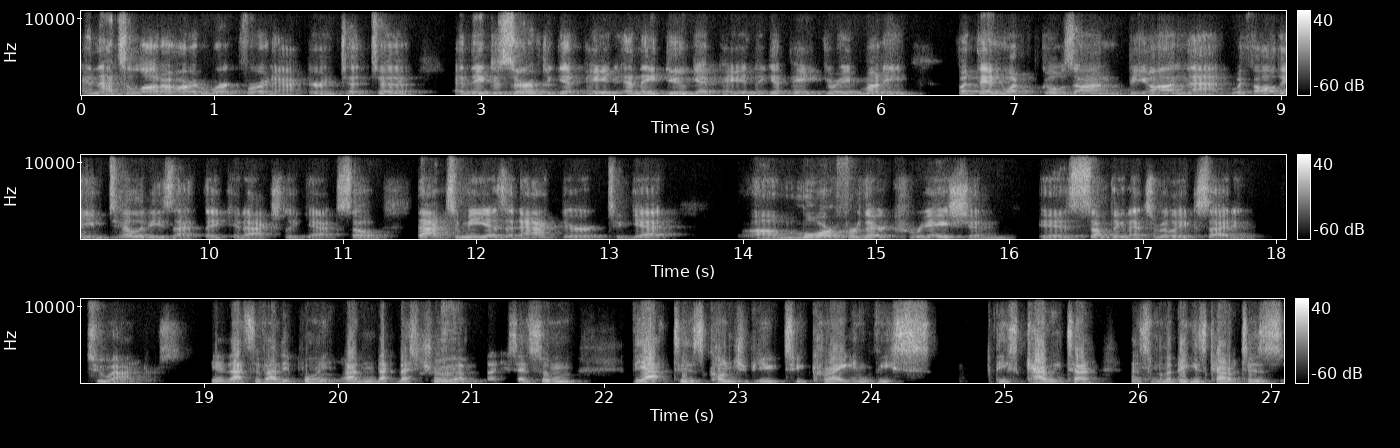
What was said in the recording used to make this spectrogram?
And that's a lot of hard work for an actor, and to to and they deserve to get paid and they do get paid and they get paid great money. But then what goes on beyond that with all the utilities that they could actually get? So that to me as an actor to get um, more for their creation is something that's really exciting to actors. Yeah that's a valid point and that, that's true. Like i said some the actors contribute to creating this this character and some of the biggest characters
